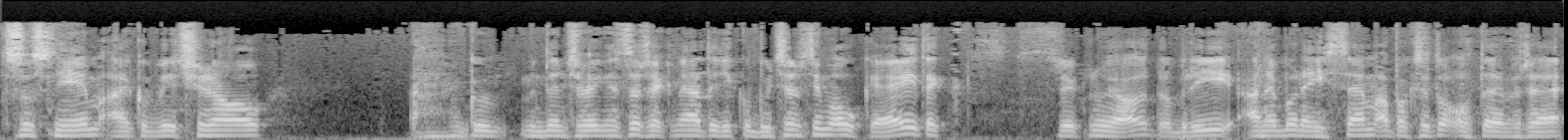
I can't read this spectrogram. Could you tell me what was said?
co s ním a jako většinou jako mi ten člověk něco řekne a teď jako buď jsem s tím OK, tak řeknu jo, dobrý, anebo nejsem a pak se to otevře.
